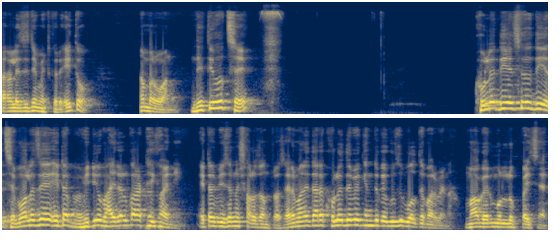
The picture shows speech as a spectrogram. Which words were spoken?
তারা লেজিটিমেট করে। এই তো নাম্বার ওয়ান দ্বিতীয় হচ্ছে খুলে দিয়েছে তো দিয়েছে। বলে যে এটা ভিডিও ভাইরাল করা ঠিক হয়নি। এটার পিছনে ষড়যন্ত্র আছে। এর মানে তারা খুলে দেবে কিন্তু কেউ কিছু বলতে পারবে না। মগের মূল্য পাইছেন।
